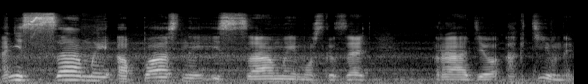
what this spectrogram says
Они самые опасные и самые, можно сказать, радиоактивные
